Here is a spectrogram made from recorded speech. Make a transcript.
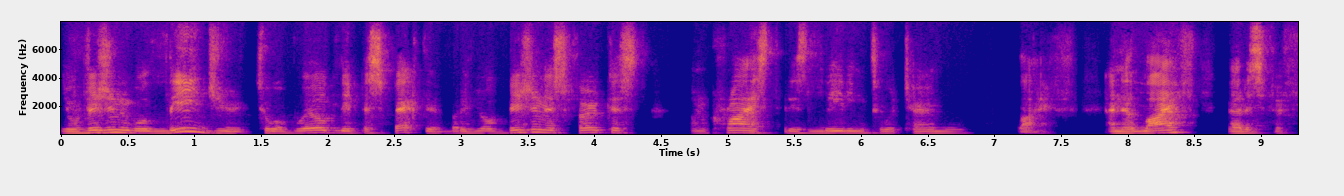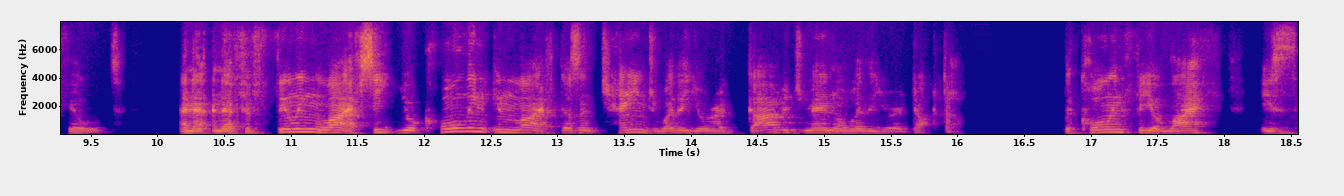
Your vision will lead you to a worldly perspective, but if your vision is focused on Christ, it is leading to eternal life and a life that is fulfilled. And a, and a fulfilling life. See, your calling in life doesn't change whether you're a garbage man or whether you're a doctor. The calling for your life is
